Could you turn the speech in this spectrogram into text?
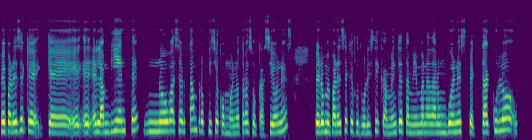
me parece que, que e, el ambiente no va a ser tan propicio como en otras ocasiones, pero me parece que futbolísticamente también van a dar un buen espectáculo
